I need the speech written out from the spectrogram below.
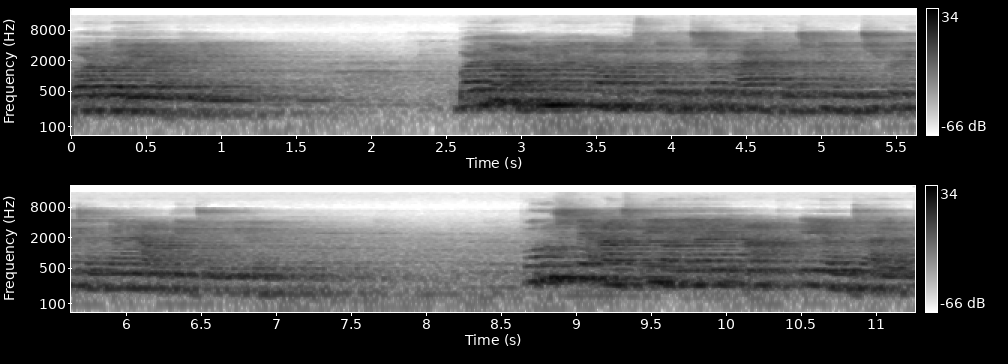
બળ કરી નાખીએ બળના અભિમાનમાં મસ્ત વૃષભરાજ દ્રષ્ટિ ઊંચી કરી ચંદાને આવતી જોઈ રહ્યો પુરુષને આંચતી અણિયાળી આંખ એ અંજાયો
